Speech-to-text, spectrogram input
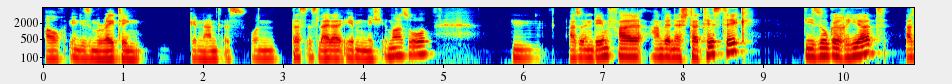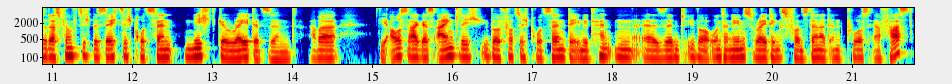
auch in diesem Rating genannt ist. Und das ist leider eben nicht immer so. Hm, also in dem Fall haben wir eine Statistik, die suggeriert, also dass 50 bis 60 Prozent nicht geratet sind. Aber die Aussage ist eigentlich, über 40 Prozent der Emittenten äh, sind über Unternehmensratings von Standard Poor's erfasst.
